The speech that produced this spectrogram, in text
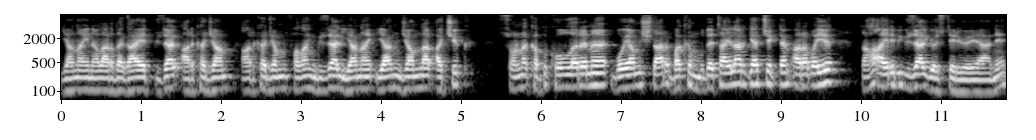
Yan aynalarda gayet güzel. Arka cam, arka camı falan güzel. Yan, yan camlar açık. Sonra kapı kollarını boyamışlar. Bakın bu detaylar gerçekten arabayı daha ayrı bir güzel gösteriyor yani.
